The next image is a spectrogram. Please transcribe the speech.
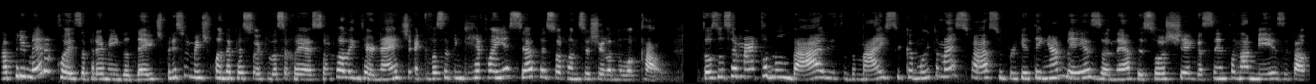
a primeira coisa para mim do date, principalmente quando é pessoa que você conhece só pela internet, é que você tem que reconhecer a pessoa quando você chega no local. Então, se você marca num bar e tudo mais, fica muito mais fácil, porque tem a mesa, né? A pessoa chega, senta na mesa e tal.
